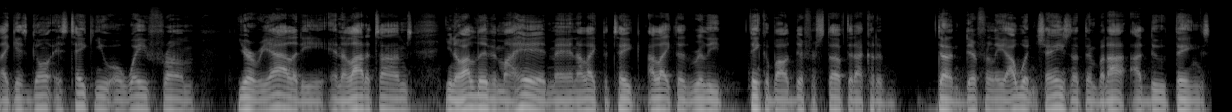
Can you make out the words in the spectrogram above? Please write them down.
like it's going, it's taking you away from your reality. And a lot of times, you know, I live in my head, man. I like to take, I like to really think about different stuff that I could have done differently. I wouldn't change nothing, but I, I do things.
